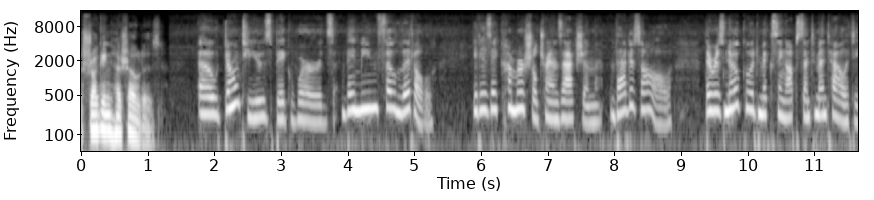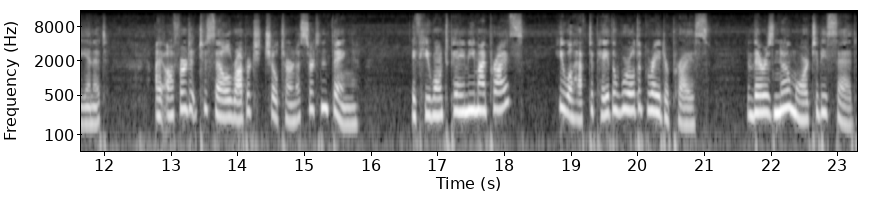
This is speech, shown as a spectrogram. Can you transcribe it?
Shrugging her shoulders. Oh, don't use big words. They mean so little. It is a commercial transaction, that is all. There is no good mixing up sentimentality in it. I offered to sell Robert Chiltern a certain thing. If he won't pay me my price, he will have to pay the world a greater price. There is no more to be said.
